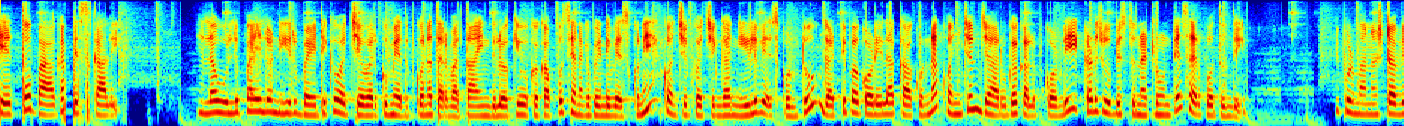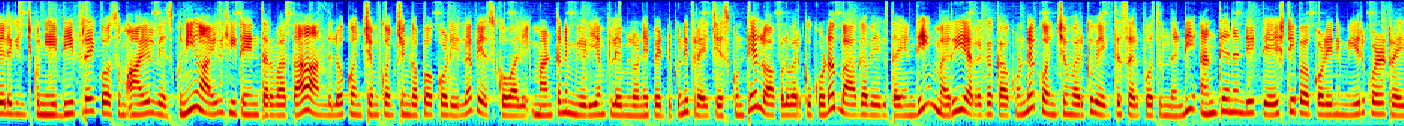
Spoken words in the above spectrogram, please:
చేత్తో బాగా పిసకాలి. ఇలా ఉల్లిపాయలో నీరు బయటకు వచ్చే వరకు మెదుపుకున్న తర్వాత ఇందులోకి ఒక కప్పు శనగపిండి వేసుకుని కొంచెం కొంచెంగా నీళ్ళు వేసుకుంటూ గట్టి పకోడీలా కాకుండా కొంచెం జారుగా కలుపుకోండి. ఇక్కడ చూపిస్తున్నట్లు ఉంటే సరిపోతుంది. ఇప్పుడు మనం స్టవ్ వెలిగించుకుని డీప్ ఫ్రై కోసం ఆయిల్ వేసుకుని ఆయిల్ హీట్ అయిన తర్వాత అందులో కొంచెం కొంచెంగా పకోడీలా వేసుకోవాలి. మంటను మీడియం ఫ్లేమ్లోనే పెట్టుకుని ఫ్రై చేసుకుంటే లోపల వరకు కూడా బాగా వేగుతాయండి. మరీ ఎర్రగా కాకుండా కొంచెం వరకు వేగితే సరిపోతుందండి. అంతేనండి టేస్టీ పకోడీని మీరు కూడా ట్రై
